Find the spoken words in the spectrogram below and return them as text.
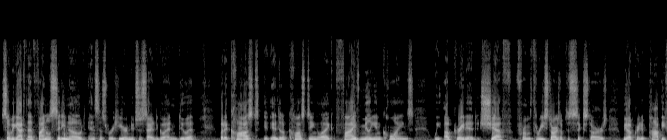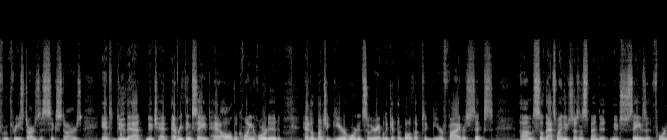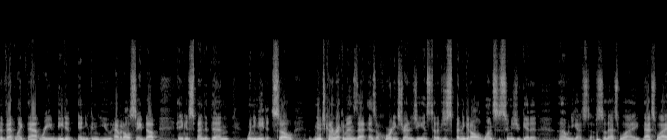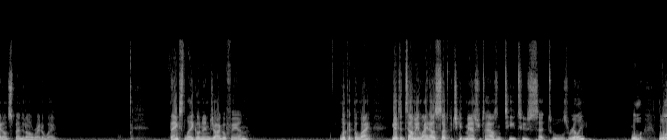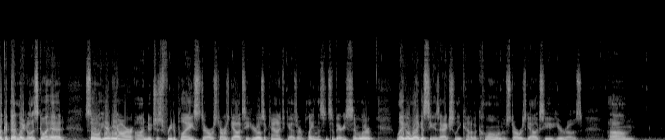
So we got to that final city node, and since we're here, Nooch decided to go ahead and do it. But it cost, it ended up costing like 5 million coins. We upgraded Chef from 3 stars up to 6 stars. We upgraded Poppy from 3 stars to 6 stars. And to do that, Nooch had everything saved, had all the coin hoarded, had a bunch of gear hoarded, so we were able to get them both up to gear 5 or 6. Um, so that's why Nooch doesn't spend it. Nooch saves it for an event like that where you need it and you can you have it all saved up and you can spend it then when you need it. So Nooch kind of recommends that as a hoarding strategy instead of just spending it all at once as soon as you get it uh, when you got stuff. So that's why that's why I don't spend it all right away. Thanks, Lego Ninjago fan. Look at the light. You have to tell me, Lighthouse sucks, but you get Master Tiles and T2 set tools. Really? We'll, we'll look at that later. Let's go ahead. So here we are on Nooch's free-to-play Star Wars, Star Wars Galaxy Heroes account. If you guys aren't playing this, it's a very similar. Lego Legacy is actually kind of a clone of Star Wars Galaxy of Heroes. Um,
